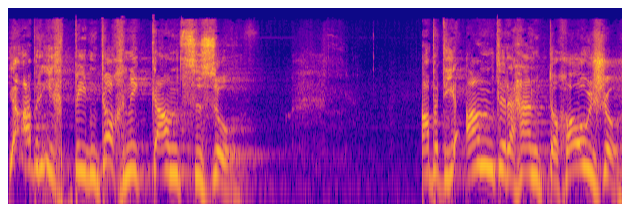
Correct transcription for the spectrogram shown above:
Ja, aber ich bin doch nicht ganz so. Aber die anderen haben doch auch schon.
